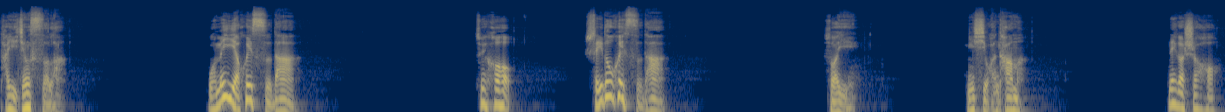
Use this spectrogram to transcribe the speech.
他已经死了，我们也会死的。最后，谁都会死的。所以，你喜欢他吗？那个时候。”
